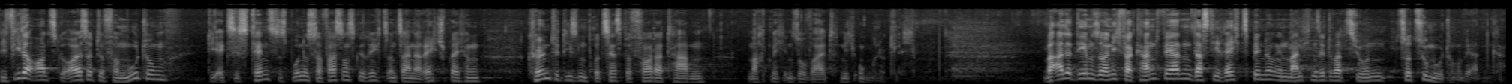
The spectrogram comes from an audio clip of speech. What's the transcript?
Die vielerorts geäußerte Vermutung, die Existenz des Bundesverfassungsgerichts und seiner Rechtsprechung könnte diesen Prozess befördert haben, macht mich insoweit nicht unglücklich. Bei alledem soll nicht verkannt werden, dass die Rechtsbindung in manchen Situationen zur Zumutung werden kann.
